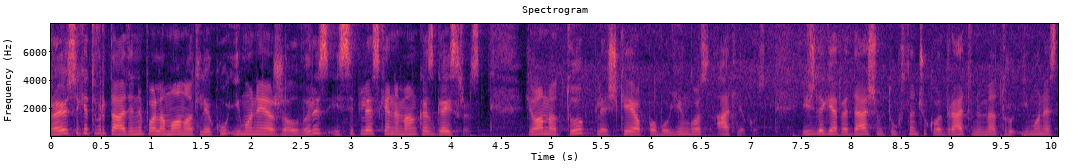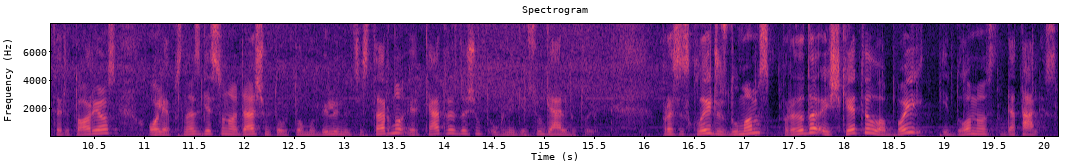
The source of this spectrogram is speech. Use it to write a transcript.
Praėjusį ketvirtadienį Palemono atliekų įmonėje Žalvaris įsiplėskė nemenkas gaisras. Jo metu plėškėjo pavojingos atliekos. Išdegė apie 10 tūkstančių kvadratinių metrų įmonės teritorijos, o liepsnas gesino 10 automobilinių cisternų ir 40 ugnigesių gelbėtojų. Prasisklaidžius dūmams pradeda aiškėti labai įdomios detalės.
